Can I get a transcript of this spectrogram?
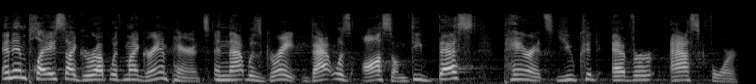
And in place, I grew up with my grandparents, and that was great. That was awesome. The best parents you could ever ask for.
